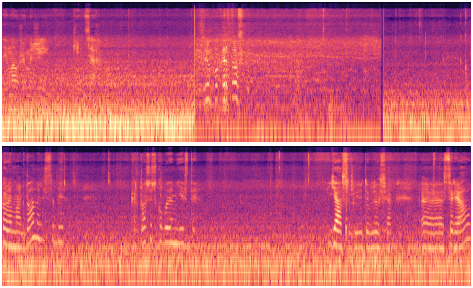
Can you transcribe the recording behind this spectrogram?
Нема вже межі кінця. Жив по картошку. Купили Макдональдс собі. Картошечку будемо їсти. Я собі дивлюся е, серіал.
